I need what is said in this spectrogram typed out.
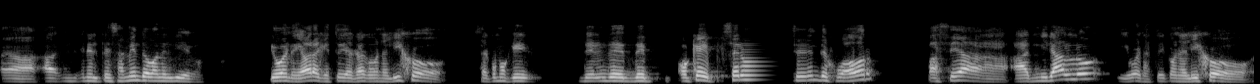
en el pensamiento con el Diego. Y bueno, y ahora que estoy acá con el hijo, o sea, como que de, de, de ok, ser un excelente jugador, pasé a, admirarlo y bueno, estoy con el hijo,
